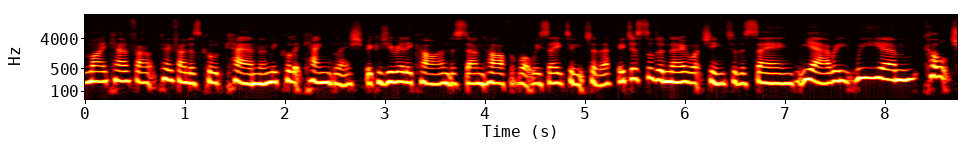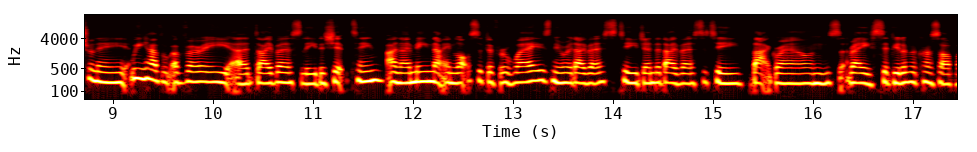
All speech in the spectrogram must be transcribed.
My co founder co-founder's called Ken, and we call it Kenglish because you really can't understand half of what we say to each other. We just sort of know what each other's saying. Yeah, we we um culturally we have a very uh, diverse leadership team, and I mean that in lots of different ways: neurodiversity, gender diversity, backgrounds, race. If you look across our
